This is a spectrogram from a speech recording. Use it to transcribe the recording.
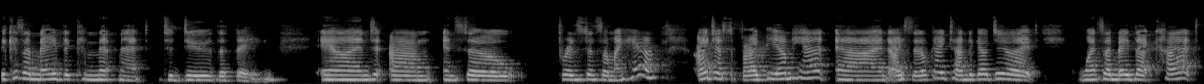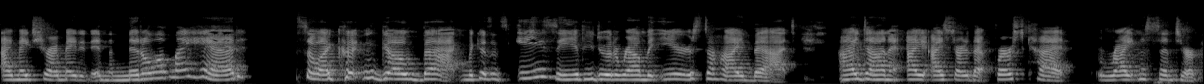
Because I made the commitment to do the thing. And um, and so for instance, on my hair, I just 5 p.m. hit and I said, okay, time to go do it. Once I made that cut, I made sure I made it in the middle of my head so I couldn't go back because it's easy if you do it around the ears to hide that. I done it. I, I started that first cut right in the center.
